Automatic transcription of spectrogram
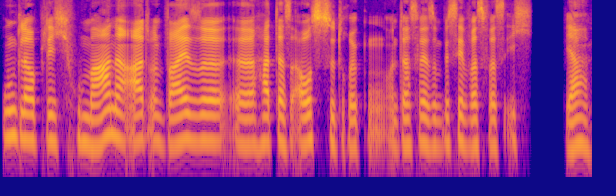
unglaublich humane Art und Weise äh, hat, das auszudrücken. Und das wäre so ein bisschen was, was ich ja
